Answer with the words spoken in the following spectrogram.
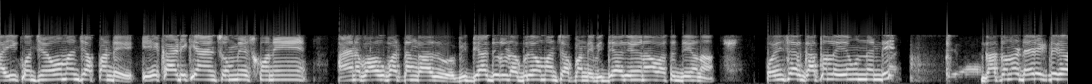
అవి కొంచెం ఇవ్వమని చెప్పండి. ఏ కాడికి ఆయన సొమ్ము వేసుకొని ఆయన బాగుపడటం కాదు. విద్యార్థులకు డబ్బులు ఇవ్వమని చెప్పండి. విద్యా దీవెన వసతి దీవెన. పోయినసారి గతంలో ఏముందండి? గతంలో డైరెక్ట్గా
